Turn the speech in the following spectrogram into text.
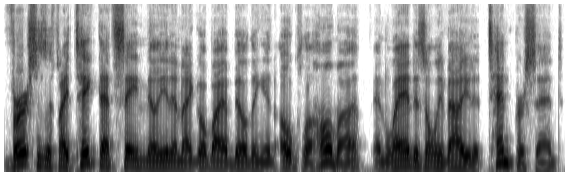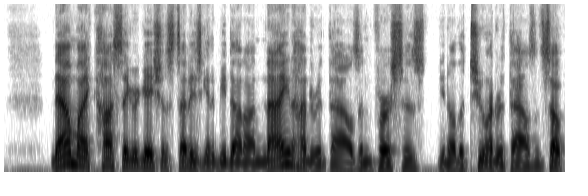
Versus if I take that same million and I go buy a building in Oklahoma and land is only valued at ten percent now my cost segregation study is going to be done on 900,000 versus, you know, the 200,000. So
